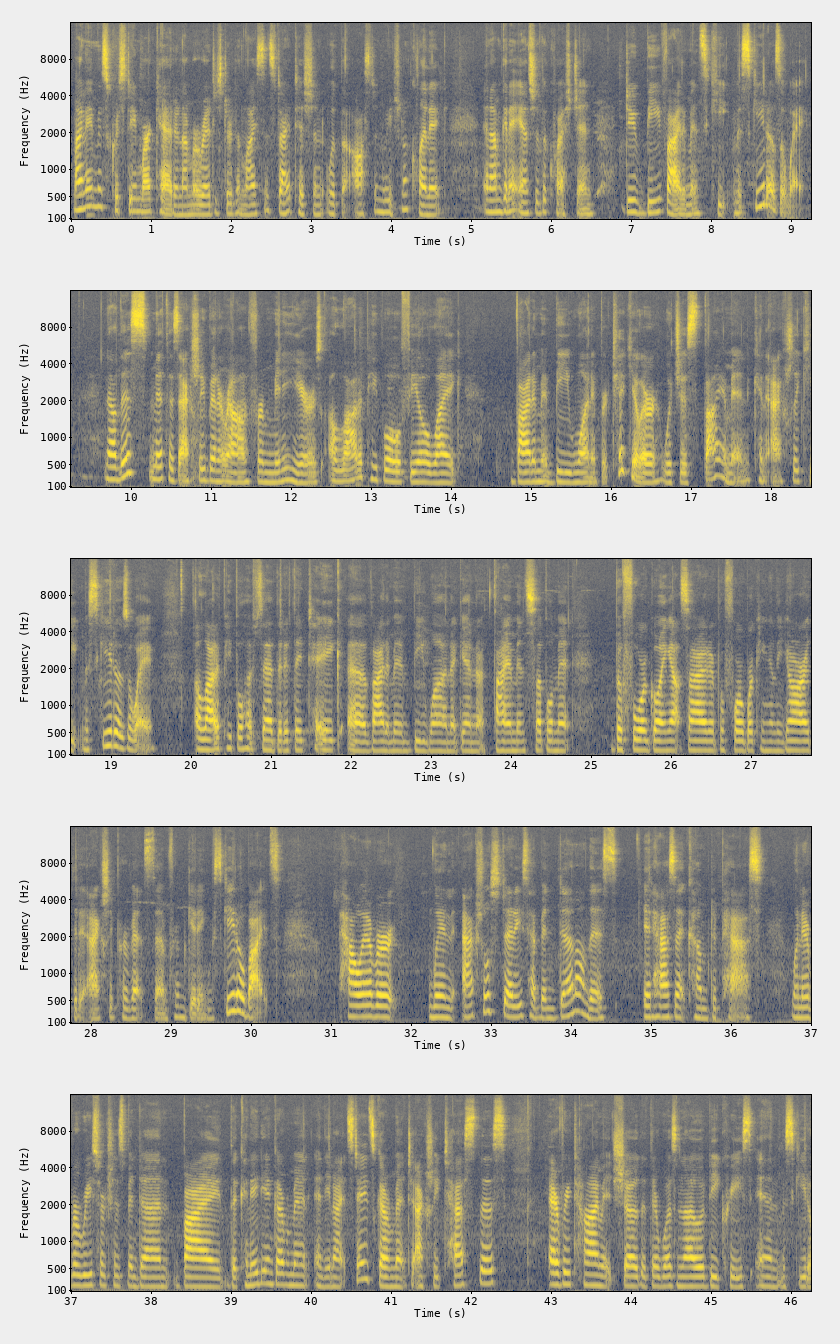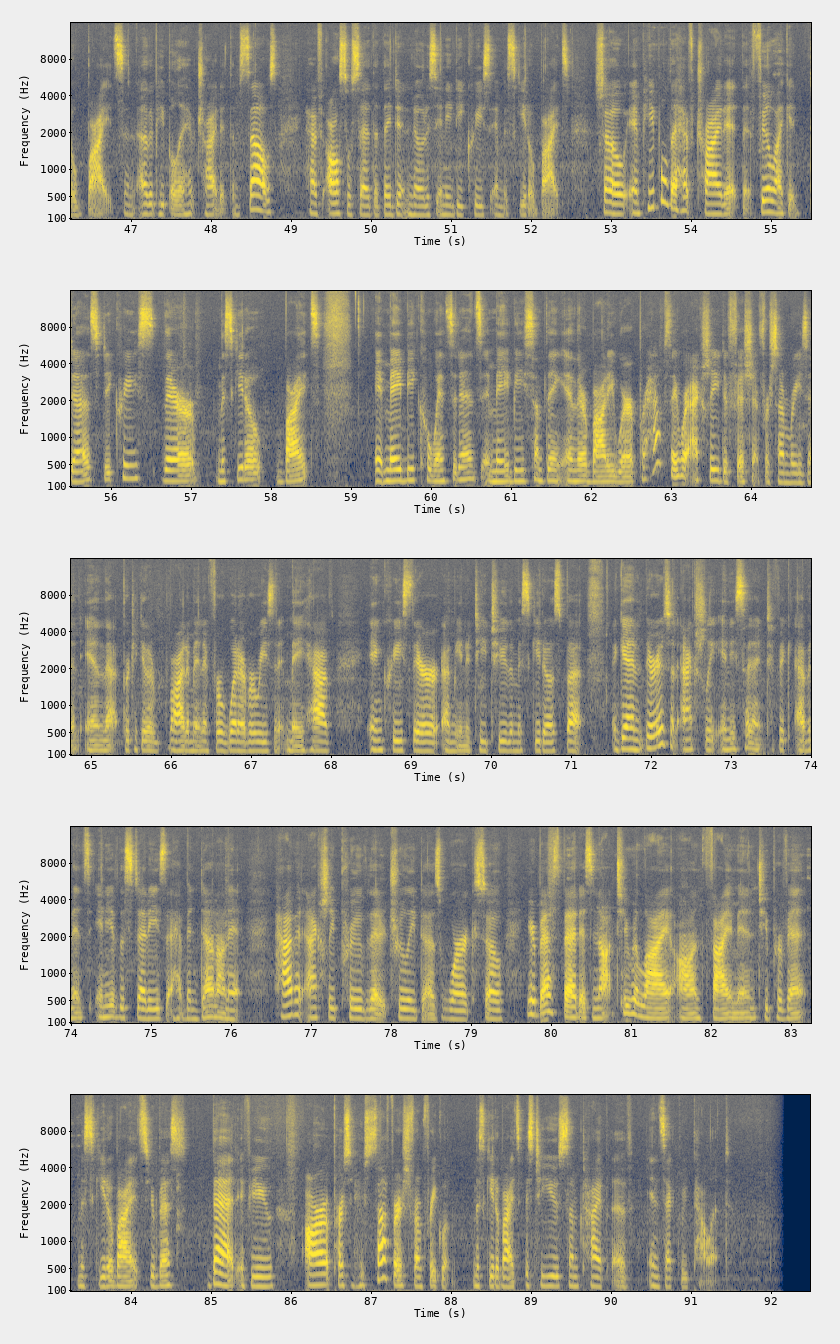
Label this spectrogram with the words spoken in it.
My name is Christine Marquette, and I'm a registered and licensed dietitian with the Austin Regional Clinic. And I'm going to answer the question Do B vitamins keep mosquitoes away? Now, this myth has actually been around for many years. A lot of people feel like vitamin B1 in particular, which is thiamine, can actually keep mosquitoes away. A lot of people have said that if they take a vitamin B1, again, a thiamine supplement, before going outside or before working in the yard that it actually prevents them from getting mosquito bites. However, when actual studies have been done on this, it hasn't come to pass. Whenever research has been done by the Canadian government and the United States government to actually test this, every time it showed that there was no decrease in mosquito bites. And other people that have tried it themselves have also said that they didn't notice any decrease in mosquito bites. So in people that have tried it that feel like it does decrease their mosquito bites, it may be coincidence, it may be something in their body where perhaps they were actually deficient for some reason in that particular vitamin and for whatever reason it may have increased their immunity to the mosquitoes. But again, there isn't actually any scientific evidence, any of the studies that have been done on it haven't actually proved that it truly does work. So your best bet is not to rely on thiamine to prevent mosquito bites. Your best bet if you are a person who suffers from frequent mosquito bites is to use some type of insect repellent.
